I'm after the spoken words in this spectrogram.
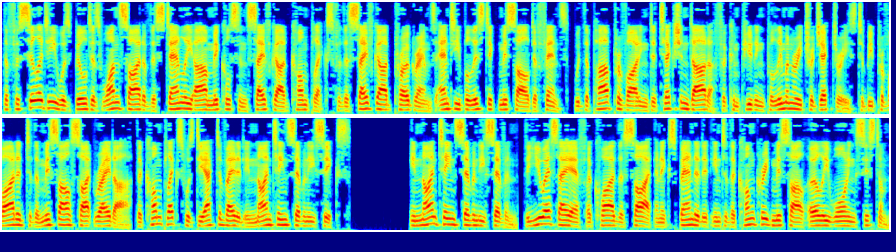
The facility was built as one side of the Stanley R. Mickelson Safeguard Complex for the Safeguard program's anti-ballistic missile defense, with the PAR providing detection data for computing preliminary trajectories to be provided to the missile site radar the complex was deactivated in 1976. In 1977, the USAF acquired the site and expanded it into the Concrete Missile Early Warning System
